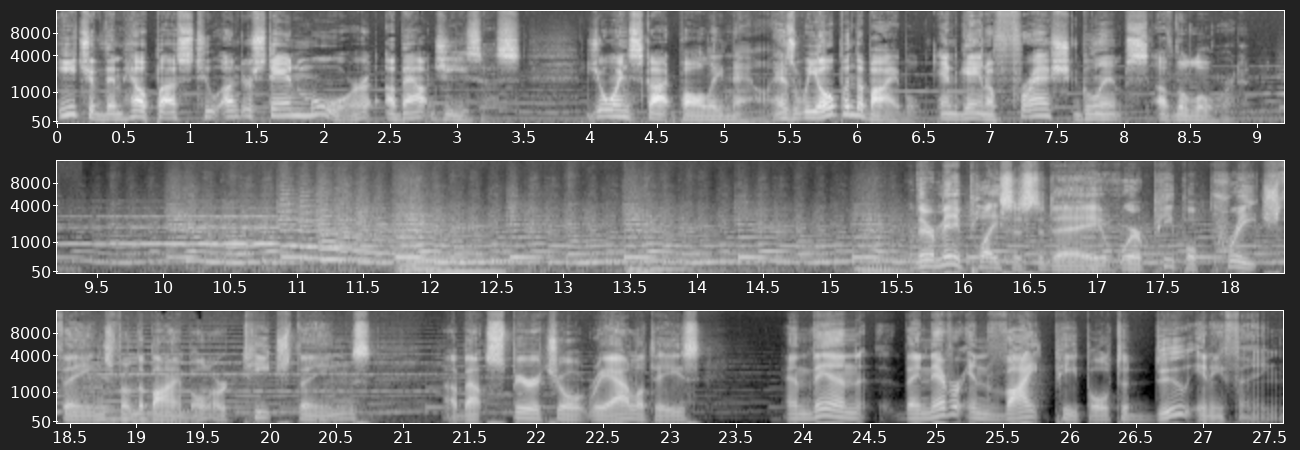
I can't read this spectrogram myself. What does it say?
Each of them help us to understand more about Jesus. Join Scott Pauley now as we open the Bible and gain a fresh glimpse of the Lord. There are many places today where people preach things from the Bible or teach things about spiritual realities, and then they never invite people to do anything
